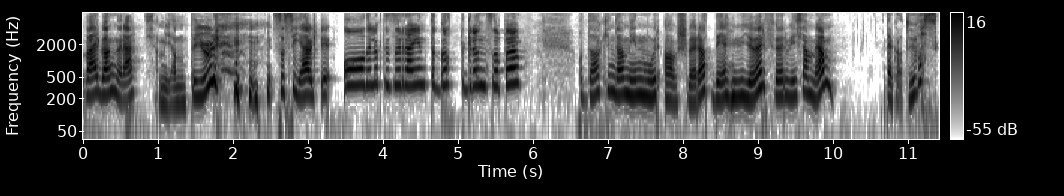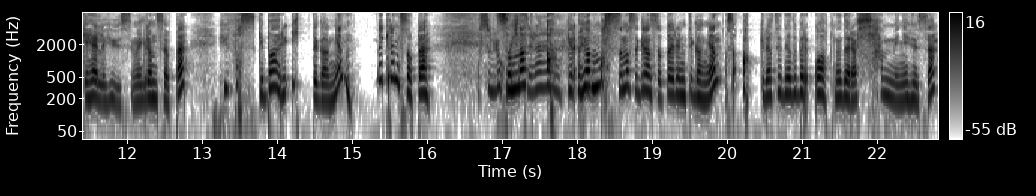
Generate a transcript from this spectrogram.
hver gang når jeg kommer hjem til jul, så sier jeg alltid 'Å, det lukter så reint og godt grønnsåpe'. Og da kunne da min mor avsløre at det hun gjør før vi kommer hjem, det er ikke at hun vasker hele huset med grønnsåpe. Hun vasker bare yttergangen med grønnsåpe. Og så lukter Sånn det. akkurat, Hun har masse masse grønnsåpe rundt i gangen, og så akkurat idet du bare åpner døra og kommer inn i huset,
